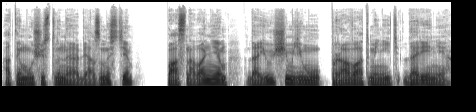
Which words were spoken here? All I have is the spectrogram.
от имущественной обязанности по основаниям, дающим ему право отменить дарение.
